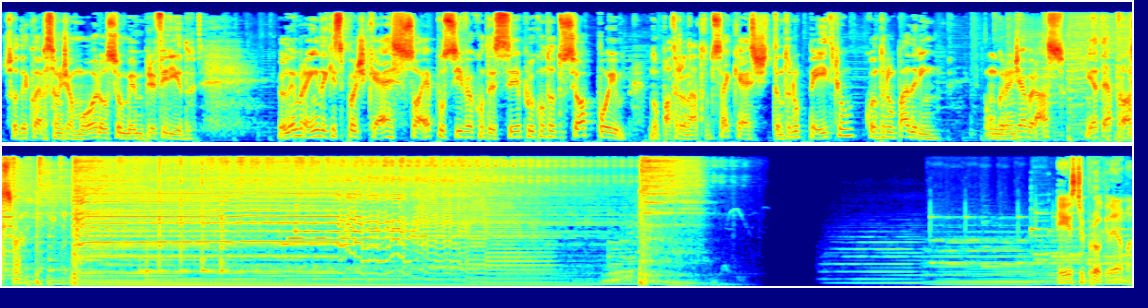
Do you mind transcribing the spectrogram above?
sua declaração de amor ou seu meme preferido. Eu lembro ainda que esse podcast só é possível acontecer por conta do seu apoio no patronato do SciCast, tanto no Patreon quanto no Padrim. Um grande abraço e até a próxima. Este programa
